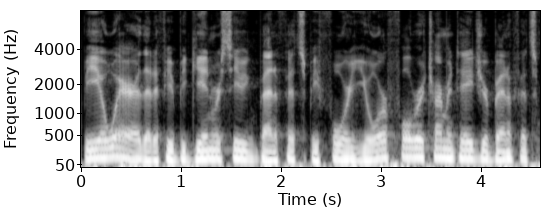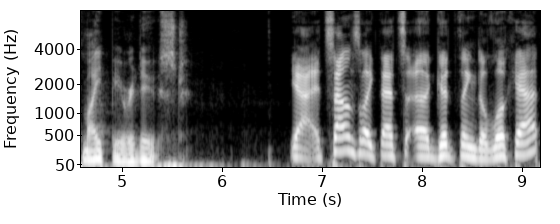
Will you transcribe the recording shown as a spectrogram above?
be aware that if you begin receiving benefits before your full retirement age, your benefits might be reduced. Yeah, it sounds like that's a good thing to look at.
